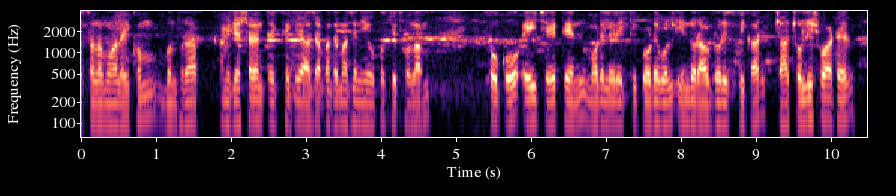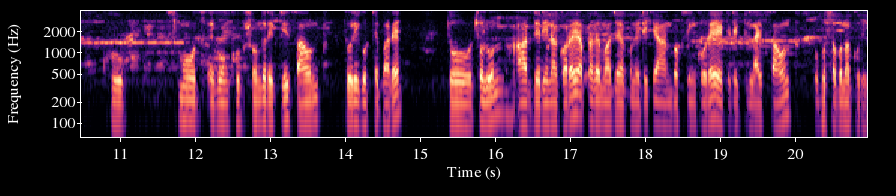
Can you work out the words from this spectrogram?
আসসালামু আলাইকুম। বন্ধুরা, আমি রেস্টুরেন্ট টেক থেকে আজ আপনাদের মাঝে নিয়ে উপস্থিত হলাম পোকো এইচ এ টেন মডেলের একটি পোর্টেবল ইনডোর আউটডোর স্পিকার, যা চল্লিশ ওয়াটের খুব স্মুথ এবং খুব সুন্দর একটি সাউন্ড তৈরি করতে পারে। তো চলুন, আর দেরি না করাই, আপনাদের মাঝে এখন এটিকে আনবক্সিং করে এটির একটি লাইভ সাউন্ড উপস্থাপনা করি।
